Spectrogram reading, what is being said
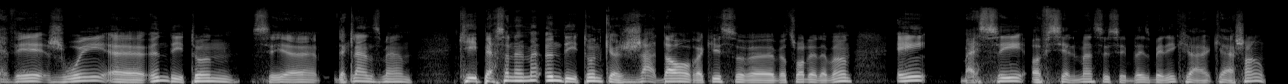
avait joué euh, une des tunes, c'est euh, The Clansman, qui est personnellement une des tunes que j'adore ok, sur euh, Virtual Eleven. Et ben, c'est officiellement, c'est Blaze Bailey qui, qui la chante.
